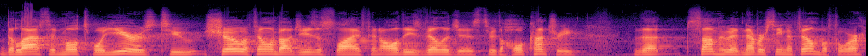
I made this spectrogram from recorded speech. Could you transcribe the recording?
that lasted multiple years to show a film about Jesus' life in all these villages through the whole country that some who had never seen a film before,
